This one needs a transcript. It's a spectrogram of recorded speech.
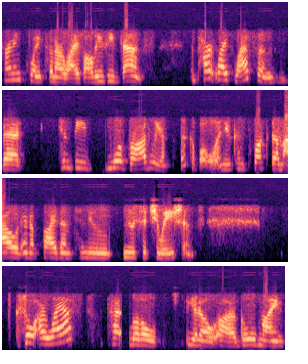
turning points in our life, all these events, impart life lessons that can be more broadly applicable, and you can pluck them out and apply them to new new situations. So our last little, you know, uh, gold mine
